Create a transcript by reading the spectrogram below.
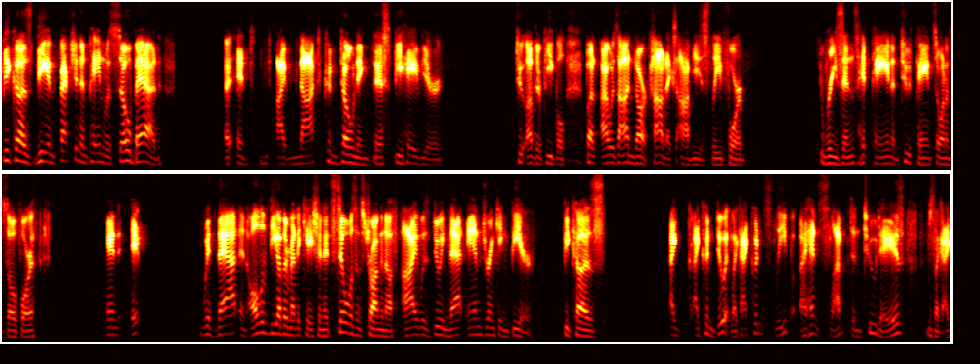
because the infection and pain was so bad. And I'm not condoning this behavior to other people, but I was on narcotics, obviously, for reasons hip pain and tooth pain, so on and so forth. And it, with that and all of the other medication, it still wasn't strong enough. I was doing that and drinking beer because I I couldn't do it. Like I couldn't sleep. I hadn't slept in two days. I was like, I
